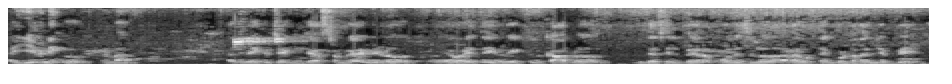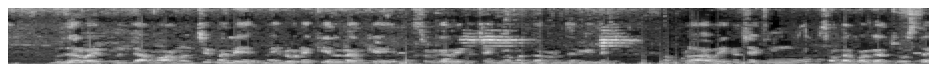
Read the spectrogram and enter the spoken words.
ఆ ఈవినింగ్ నిన్న అది వెహికల్ చెకింగ్ చేస్తుండగా వీళ్ళు ఎవరైతే ఈ వెహికల్ కార్లు ఉద్దేశం వెళ్ళిపోయారో పోలీసులు అడగ తగ్గుంటుందని చెప్పి గుజరాల్ వైపు నుంచి ఆ వాన్ నుంచి మళ్ళీ మెయిన్ రోడ్ ఎక్కి వెళ్ళడానికి వస్తుండగా వెహికల్ చెకింగ్ మనం జరగడం జరిగింది. అప్పుడు ఆ వెహికల్ చెకింగ్ సందర్భంగా చూస్తే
